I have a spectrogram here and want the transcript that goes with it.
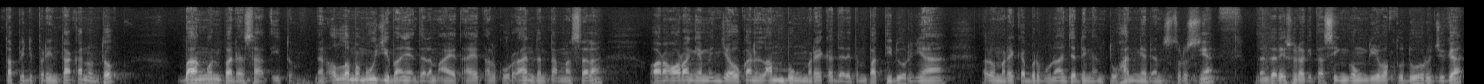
tapi diperintahkan untuk bangun pada saat itu. Dan Allah memuji banyak dalam ayat-ayat Al-Quran tentang masalah orang-orang yang menjauhkan lambung mereka dari tempat tidurnya, lalu mereka berbunajat dengan Tuhannya dan seterusnya. Dan tadi sudah kita singgung di waktu duhur juga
